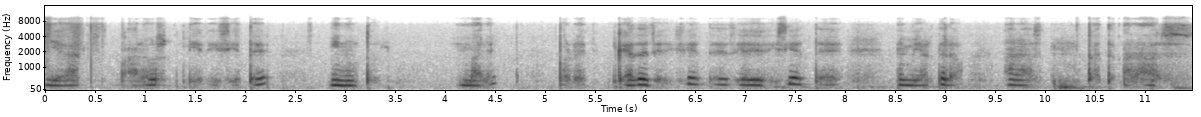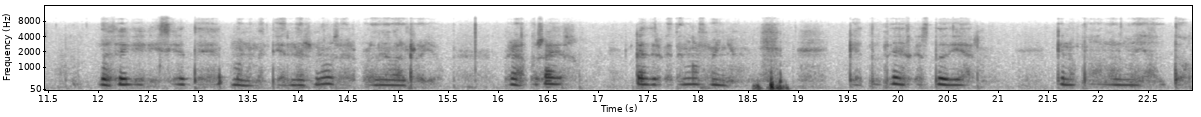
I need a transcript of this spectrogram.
llegar a los 17 minutos, ¿vale? Por el- que hace 17, si hay 17, enviártelo a las, a las 12 y 17, bueno, ¿me entiendes, no? ¿Sabes por dónde va el rollo? Pero la cosa es que entre que tengo sueño, que tú tienes que estudiar, que no puedo hablar muy alto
